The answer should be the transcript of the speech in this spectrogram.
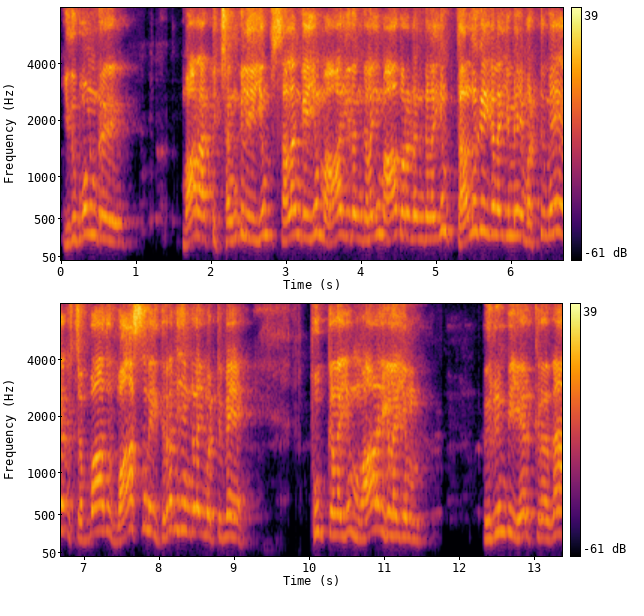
இது போன்று மாறாட்டு சங்கிலியையும் சலங்கையும் ஆயுதங்களையும் ஆபரணங்களையும் தழுகைகளையுமே மட்டுமே செவ்வாது வாசனை திரவியங்களை மட்டுமே பூக்களையும் மாலைகளையும் விரும்பி ஏற்கிறதா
